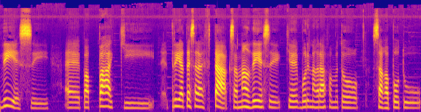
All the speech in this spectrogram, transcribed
δίεση, ε, παπάκι, 3, 4, 7, ξανά δίεση και μπορεί να γράφαμε το σαγαπό του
